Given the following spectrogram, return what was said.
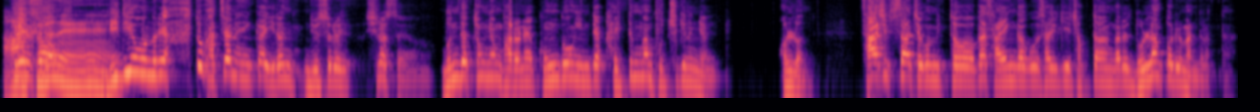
아, 그래서 그러네. 미디어 오늘이 하도 가짜 않으니까 이런 뉴스를 실었어요. 문 대통령 발언에 공공임대 갈등만 부추기는 연- 언론. 44제곱미터가 4인 가구 살기 적당한가를 논란거리를 만들었다.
